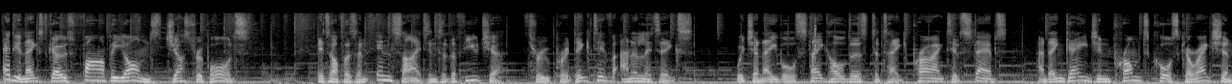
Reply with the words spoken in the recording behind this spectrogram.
EduNext goes far beyond just reports. It offers an insight into the future through predictive analytics, which enables stakeholders to take proactive steps and engage in prompt course correction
